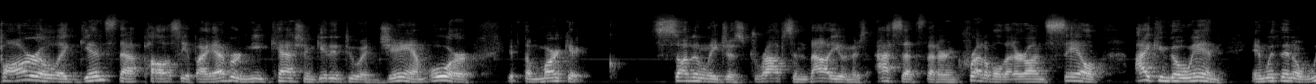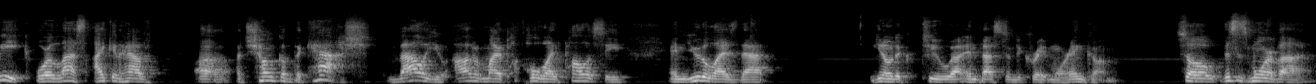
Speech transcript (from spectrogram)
borrow against that policy if I ever need cash and get into a jam, or if the market suddenly just drops in value and there's assets that are incredible that are on sale, I can go in and within a week or less, I can have a, a chunk of the cash value out of my whole life policy and utilize that, you know, to, to uh, invest and to create more income. So this is more of a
